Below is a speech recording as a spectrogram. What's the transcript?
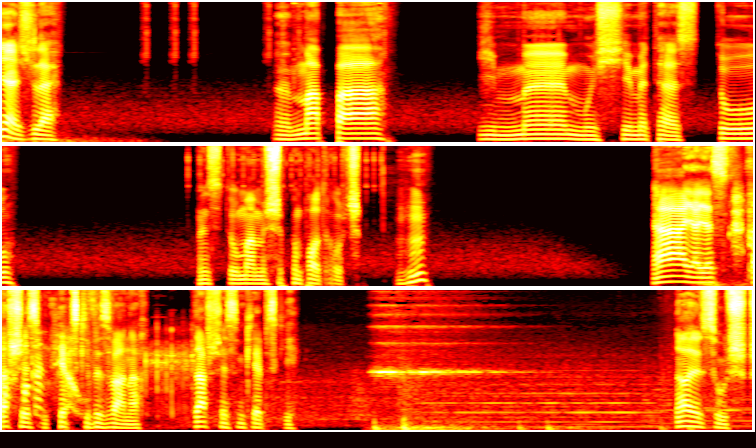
Nieźle. Y, Mapa. I my musimy teraz tu. Więc tu mamy szybką podróż. Mhm. A, ja jest. Zawsze jestem kiepski w wyzwanach. Zawsze jestem kiepski. No ale cóż.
